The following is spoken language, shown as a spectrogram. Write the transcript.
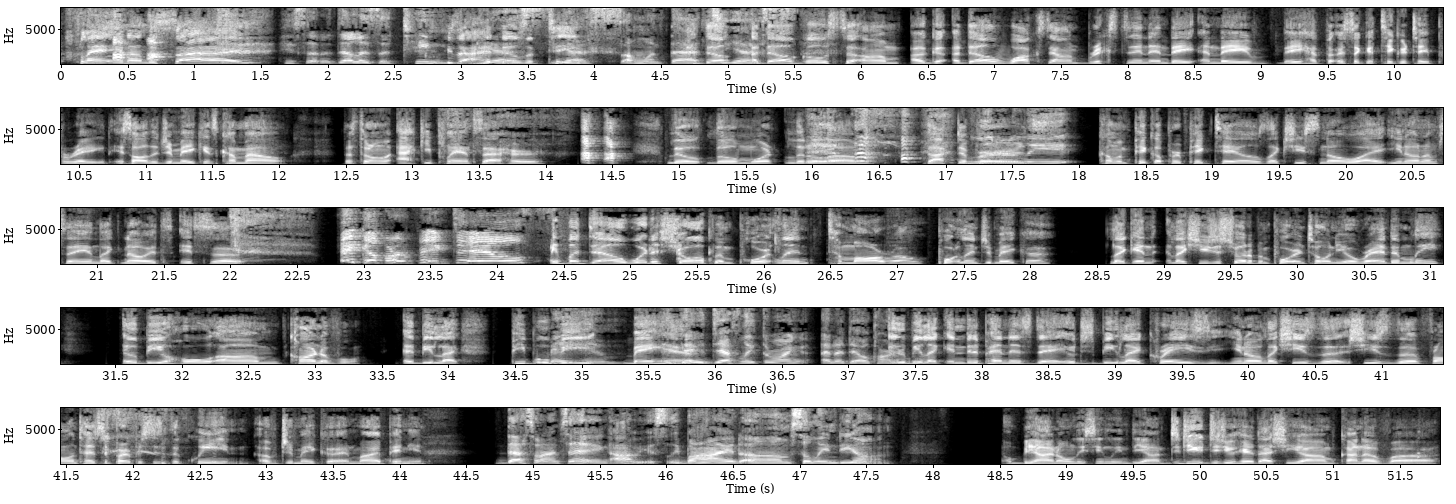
plantain on the side. He said Adele is a ting. He said, yes, Adele's a ting. Yes, I want that. Adele, yes. Adele goes to um Adele walks down Brixton and they and they they have to, it's like a ticker tape parade. It's all the Jamaicans come out. They're throwing Aki plants at her. little little more little um Dr. Bird Literally come and pick up her pigtails like she's Snow White. You know what I'm saying? Like no, it's it's uh pick up her pigtails. if Adele were to show up in Portland tomorrow, Portland, Jamaica, like and like she just showed up in Port Antonio randomly, it would be a whole um carnival. It'd be like people would be mayhem. They're definitely throwing an Adele carnival. It'll be like Independence Day. It'll just be like crazy, you know. Like she's the she's the for all intents and purposes the queen of Jamaica, in my opinion. That's what I'm saying. Obviously, behind um Celine Dion. Behind only Celine Dion. Did you did you hear that she um kind of uh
